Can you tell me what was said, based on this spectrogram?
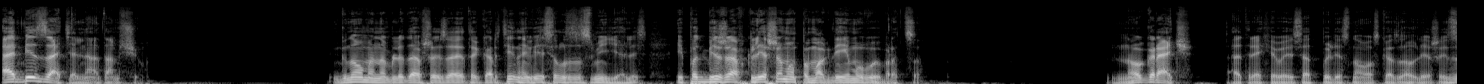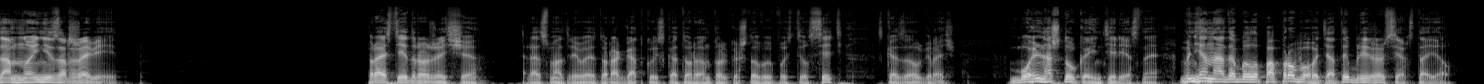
Обязательно отомщу!» Гномы, наблюдавшие за этой картиной, весело засмеялись и, подбежав к лешему, помогли ему выбраться. «Ну, грач!» — отряхиваясь от пыли, снова сказал леший. «За мной не заржавеет!» «Прости, дружище!» — рассматривая эту рогатку, из которой он только что выпустил сеть, сказал грач. «Больно штука интересная. Мне надо было попробовать, а ты ближе всех стоял».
